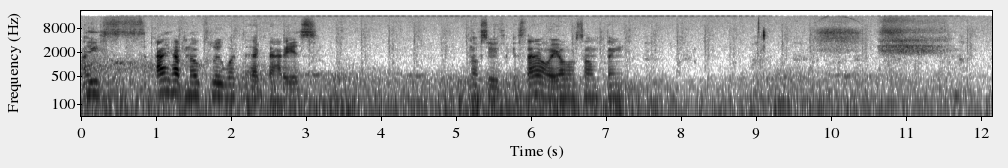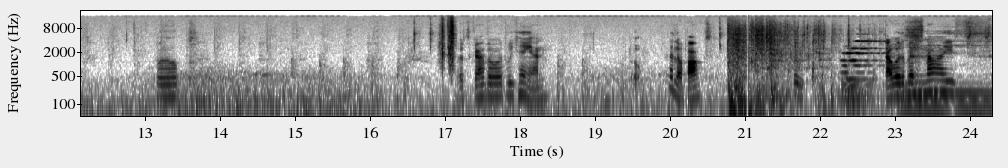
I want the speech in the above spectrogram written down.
I I have no clue what the heck that is. No, seriously, is that a whale or something? Well, let's gather what we can. Oh, hello, box. Ooh. That would have been nice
